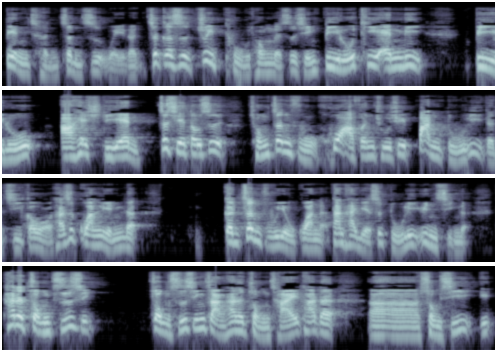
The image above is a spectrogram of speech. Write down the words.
变成政治委任，这个是最普通的事情。比如 T M B，比如 R H D N，这些都是从政府划分出去半独立的机构哦，它是关联的，跟政府有关的，但它也是独立运行的。它的总执行、总执行长、它的总裁、它的。呃，首席运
